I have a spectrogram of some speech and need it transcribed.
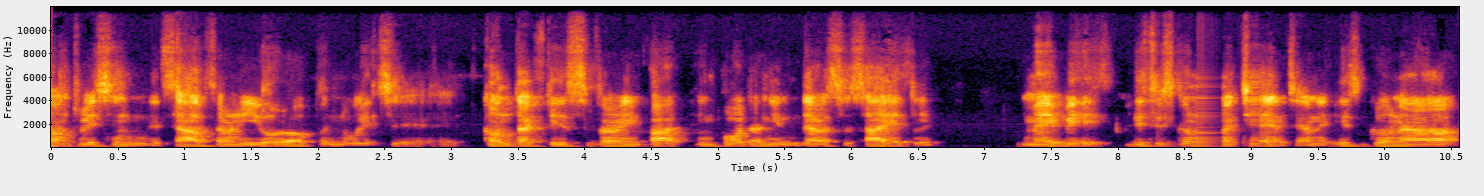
countries in the southern Europe in which uh, contact is very impa- important in their society, maybe this is gonna change and it's gonna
